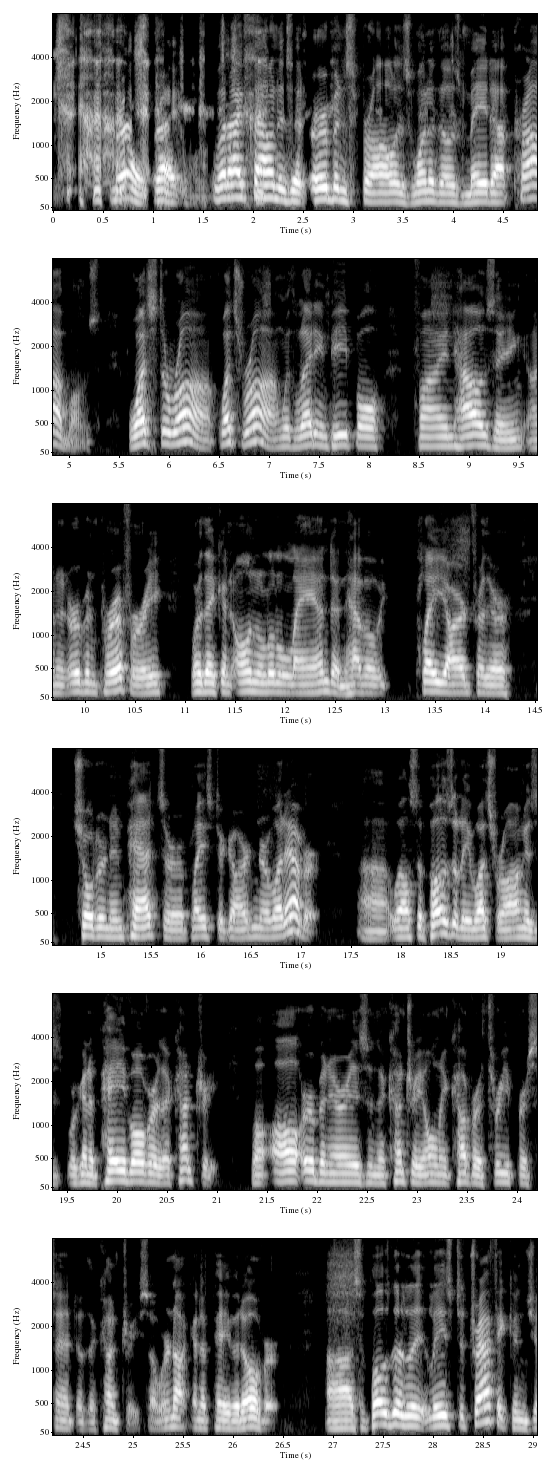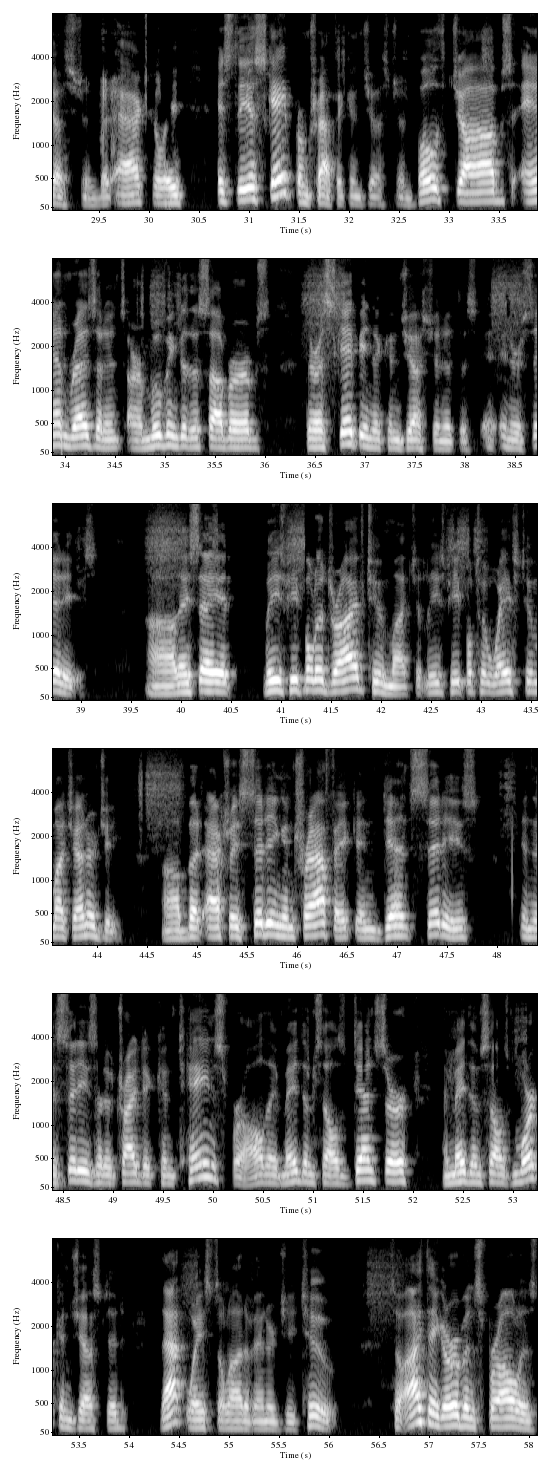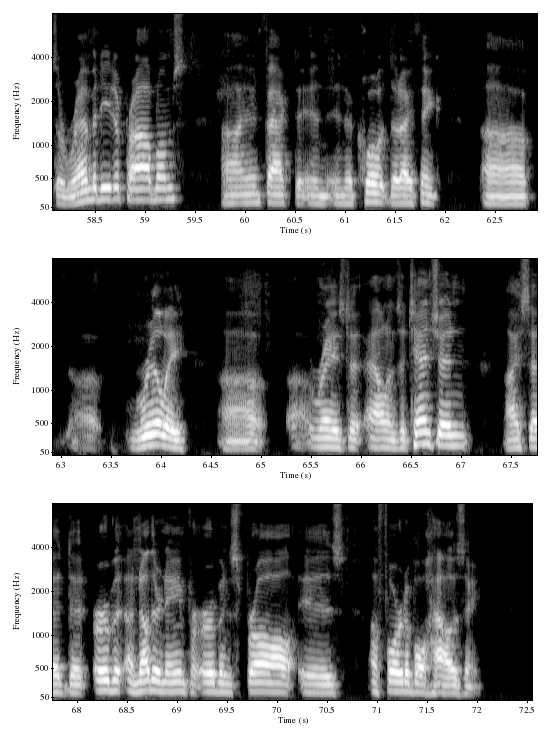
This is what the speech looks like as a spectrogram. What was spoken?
right, right. What I found is that urban sprawl is one of those made up problems. What's the wrong? What's wrong with letting people find housing on an urban periphery where they can own a little land and have a play yard for their children and pets or a place to garden or whatever? Uh, well, supposedly what's wrong is we're going to pave over the country. Well, all urban areas in the country only cover 3% of the country, so we're not going to pave it over. Uh, supposedly it leads to traffic congestion, but actually it's the escape from traffic congestion. Both jobs and residents are moving to the suburbs. They're escaping the congestion at the inner cities. Uh, they say it leads people to drive too much. It leads people to waste too much energy. Uh, but actually, sitting in traffic in dense cities, in the cities that have tried to contain sprawl, they've made themselves denser and made themselves more congested. That wastes a lot of energy too. So I think urban sprawl is the remedy to problems. Uh, in fact, in, in the quote that I think uh, uh really uh, uh, raised Alan's attention, I said that urban another name for urban sprawl is affordable housing.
